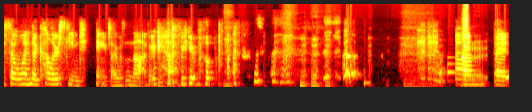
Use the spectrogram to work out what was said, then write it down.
So when the color scheme changed, I was not very happy about that. um, right. But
